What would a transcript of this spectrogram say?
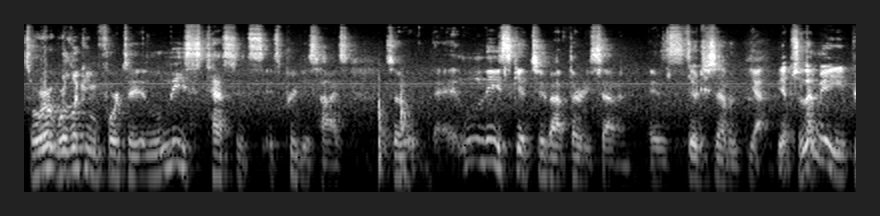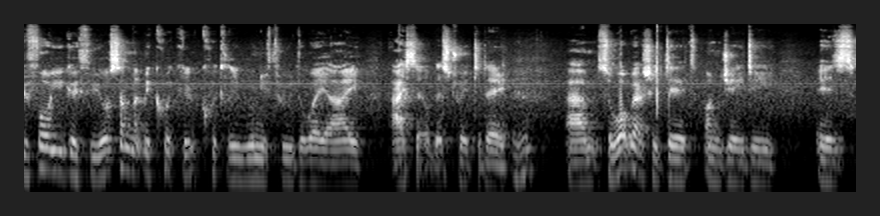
So we're, we're looking for to at least test its its previous highs. So at least get to about 37 is Thirty-seven. yeah. Yep. So let me, before you go through your Sam, let me quickly quickly run you through the way I I set up this trade today. Mhm. Um, so what we actually did on JD is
